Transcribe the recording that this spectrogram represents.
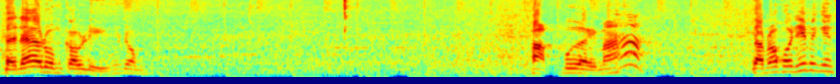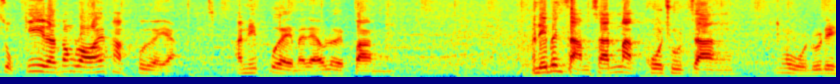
แต่ได้อารมณ์เกาหลีคุณผู้ชมผักเปื่อยมากสำหรับคนที่ไปกินสุกี้แล้วต้องรอให้ผักเปื่อยอะ อันนี้เปื่อยมาแล้วเลยปัง อันนี้เป็นสามชั้นหมักโคชูจัง โอ้โหดูดิ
